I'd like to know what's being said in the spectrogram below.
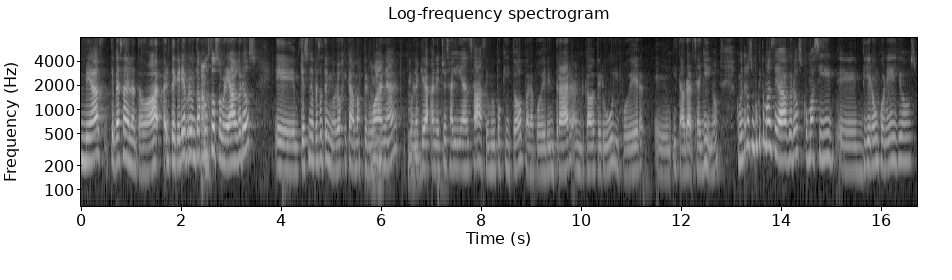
Me has, te me has adelantado. Ah, te quería preguntar ah. justo sobre Agros, eh, que es una empresa tecnológica más peruana, con la que han hecho esa alianza hace muy poquito para poder entrar al mercado de Perú y poder eh, instaurarse allí, ¿no? Coméntanos un poquito más de Agros, cómo así eh, dieron con ellos.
